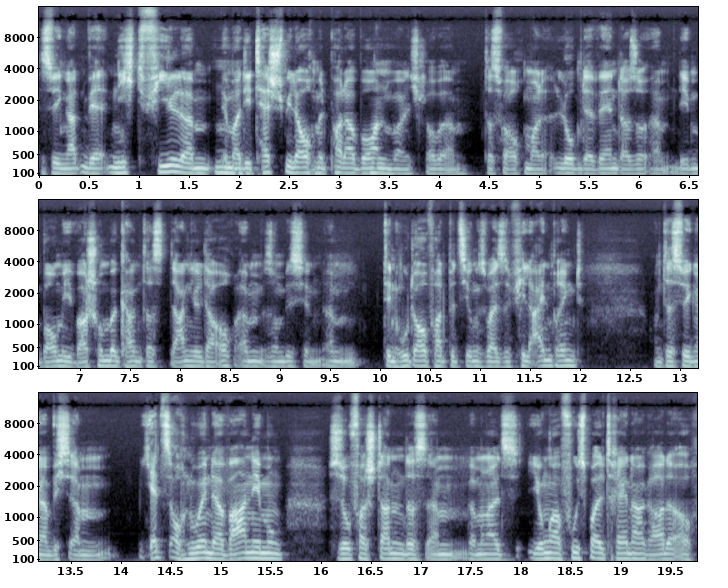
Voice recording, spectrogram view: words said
Deswegen hatten wir nicht viel, ähm, mhm. immer die Testspiele auch mit Paderborn, weil ich glaube, ähm, das war auch mal lobend erwähnt. Also ähm, neben Baumi war schon bekannt, dass Daniel da auch ähm, so ein bisschen ähm, den Hut auf hat, beziehungsweise viel einbringt. Und deswegen habe ich ähm, jetzt auch nur in der Wahrnehmung so verstanden, dass ähm, wenn man als junger Fußballtrainer gerade auch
